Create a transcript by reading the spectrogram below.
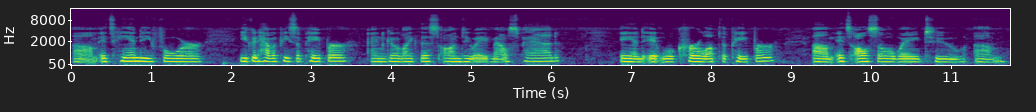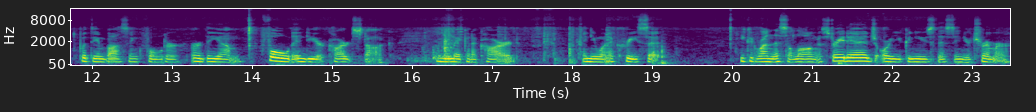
Um, it's handy for, you could have a piece of paper and go like this onto a mouse pad and it will curl up the paper. Um, it's also a way to um, put the embossing folder or the um, fold into your cardstock when you're making a card and you want to crease it. You could run this along a straight edge or you can use this in your trimmer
